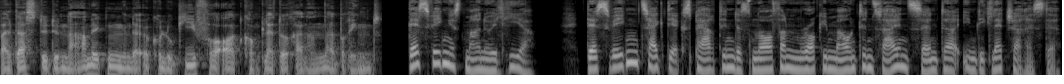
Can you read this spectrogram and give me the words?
weil das die Dynamiken in der Ökologie vor Ort komplett durcheinander bringt. Deswegen ist Manuel hier. Deswegen zeigt die Expertin des Northern Rocky Mountain Science Center ihm die Gletscherreste.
